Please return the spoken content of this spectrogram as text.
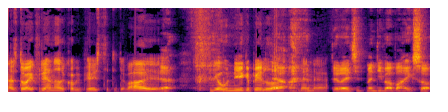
Altså det var ikke fordi han havde copy-pastet det, det var øh, ja. fire unikke billeder. ja, men, øh, det er rigtigt, men de var bare ikke så,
